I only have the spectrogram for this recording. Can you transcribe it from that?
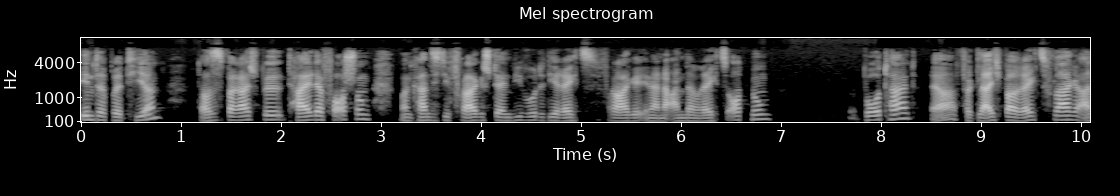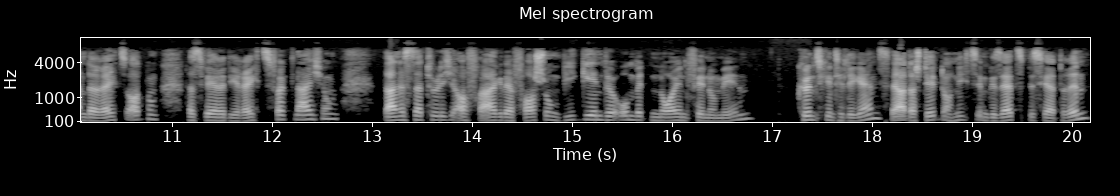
interpretieren. Das ist Beispiel Teil der Forschung. Man kann sich die Frage stellen, wie wurde die Rechtsfrage in einer anderen Rechtsordnung beurteilt, ja, vergleichbare Rechtsfrage, andere Rechtsordnung, das wäre die Rechtsvergleichung. Dann ist natürlich auch Frage der Forschung, wie gehen wir um mit neuen Phänomenen? Künstliche Intelligenz, ja, da steht noch nichts im Gesetz bisher drin.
